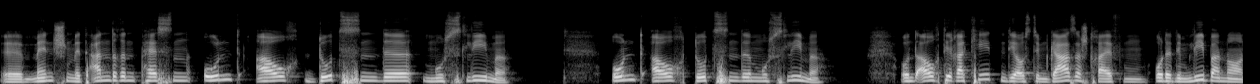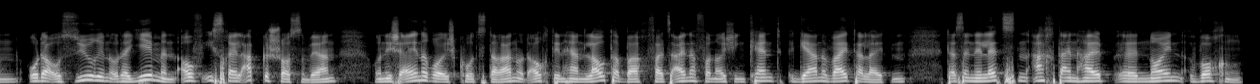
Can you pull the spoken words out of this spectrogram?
äh, Menschen mit anderen Pässen und auch Dutzende Muslime. Und auch Dutzende Muslime. Und auch die Raketen, die aus dem Gazastreifen oder dem Libanon oder aus Syrien oder Jemen auf Israel abgeschossen werden. Und ich erinnere euch kurz daran und auch den Herrn Lauterbach, falls einer von euch ihn kennt, gerne weiterleiten, dass in den letzten achteinhalb, äh, neun Wochen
